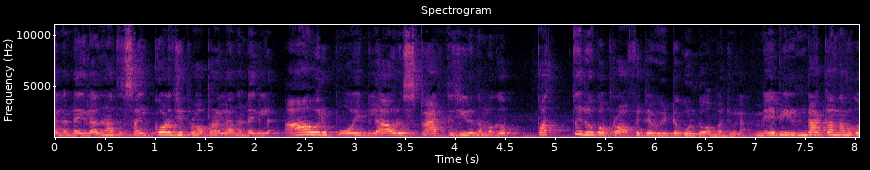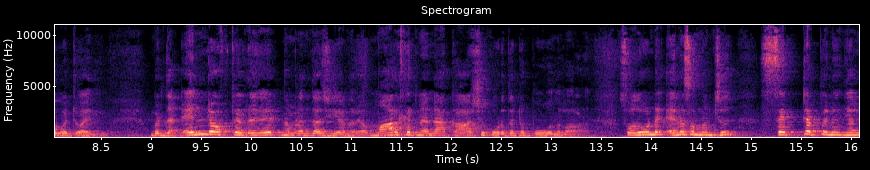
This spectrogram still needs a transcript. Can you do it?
എന്നുണ്ടെങ്കിൽ അതിനകത്ത് സൈക്കോളജി പ്രോപ്പർ അല്ല എന്നുണ്ടെങ്കിൽ ആ ഒരു പോയിന്റിൽ ആ ഒരു സ്ട്രാറ്റജിയിൽ നമുക്ക് പത്ത് രൂപ പ്രോഫിറ്റ് വീട്ടിൽ കൊണ്ടുപോകാൻ പറ്റില്ല മേ ബി ഉണ്ടാക്കാൻ നമുക്ക് പറ്റുമായിരിക്കും. But the end of the day നമ്മൾ എന്താ ചെയ്യാന്നറിയാം മാർക്കറ്റിന് തന്നെ ആ കാശ് കൊടുത്തിട്ട് പോകുന്നുള്ളതാണ്. സോ അതുകൊണ്ട് എന്നെ സംബന്ധിച്ച് സെറ്റപ്പിന് ഞാൻ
